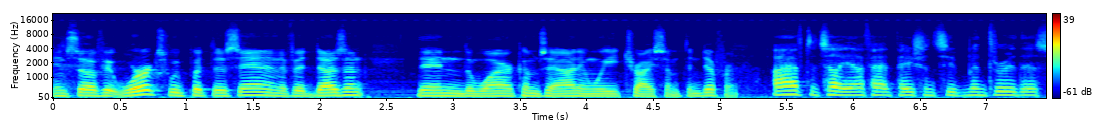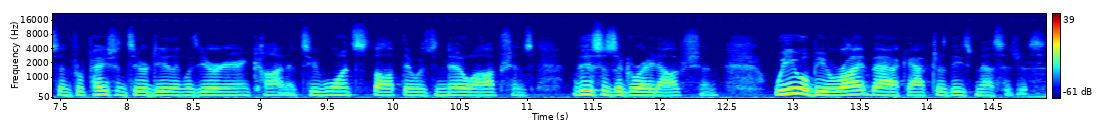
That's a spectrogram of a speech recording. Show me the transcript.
And so if it works, we put this in, and if it doesn't, then the wire comes out and we try something different. I have to tell you, I've had patients who've been through this, and for patients who are dealing with urinary incontinence who once thought there was no options, this is a great option. We will be right back after these messages.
